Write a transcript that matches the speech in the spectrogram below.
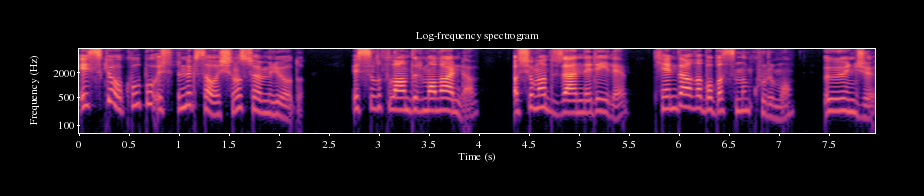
Eski okul bu üstünlük savaşını sömürüyordu ve sınıflandırmalarla, aşama düzenleriyle kendi ana babasının kurumu, öğüncü,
